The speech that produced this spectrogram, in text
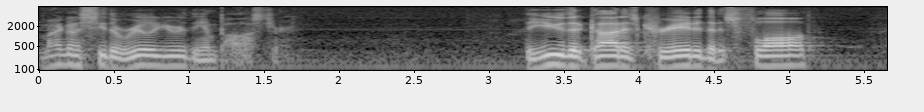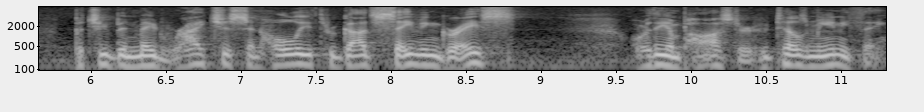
Am I going to see the real you or the imposter? The you that God has created that is flawed, but you've been made righteous and holy through God's saving grace? Or the imposter who tells me anything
